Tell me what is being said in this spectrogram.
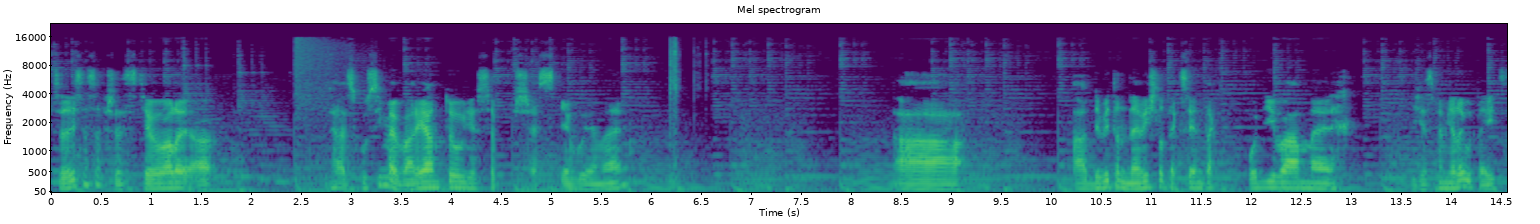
celý jsme se přestěhovali a hele, zkusíme variantu, že se přestěhujeme. A, a kdyby to nevyšlo, tak se jen tak podíváme, že jsme měli utejít.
